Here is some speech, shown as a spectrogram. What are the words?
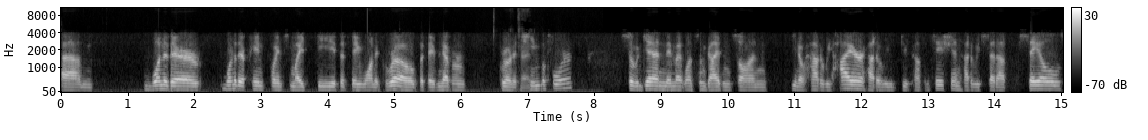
Um, one of their one of their pain points might be that they want to grow, but they've never grown a Okay. team before. So again, they might want some guidance on, you know, how do we hire? How do we do compensation? How do we set up sales?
